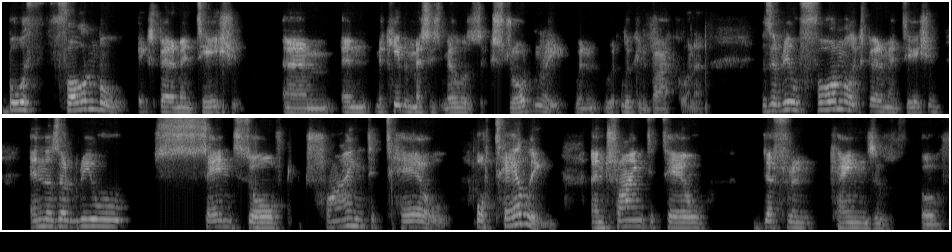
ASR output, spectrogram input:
both formal experimentation, um, and McCabe and Mrs. Miller is extraordinary when when looking back on it. There's a real formal experimentation, and there's a real sense of trying to tell or telling and trying to tell different kinds of of,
